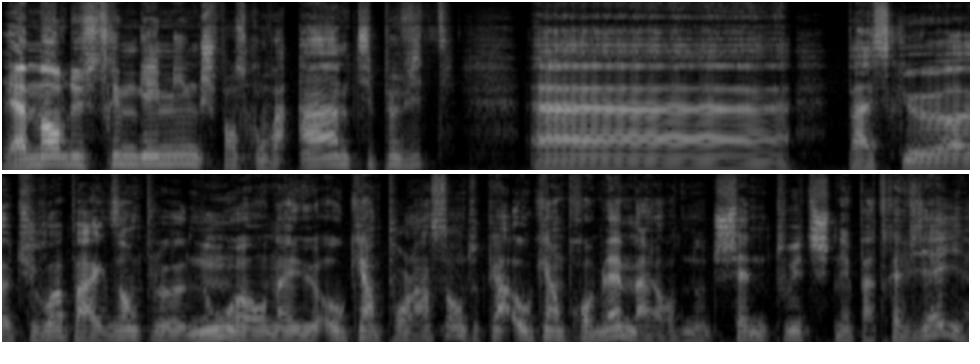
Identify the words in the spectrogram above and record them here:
La mort du stream gaming, je pense qu'on va un petit peu vite. Euh, parce que, euh, tu vois, par exemple, nous, on n'a eu aucun, pour l'instant en tout cas, aucun problème. Alors, notre chaîne Twitch n'est pas très vieille,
